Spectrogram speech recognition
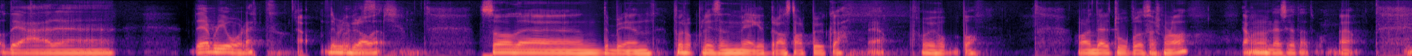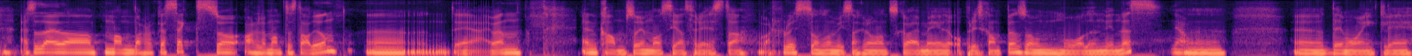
Og det er eh, Det blir ålreit. ja, det blir bra, det. Så det, det blir en, forhåpentligvis en meget bra start på uka. Ja. Får vi håpe på. Var det en del to på det spørsmålet òg? ja, men det skal jeg ta etterpå. Ja. Altså det er da mandag klokka seks, og alle mann til stadion. Eh, Det er jo en, en kamp som vi må si at Fredrikstad, i sånn som vi snakker om at skal være med i opprykkskampen, så må den vinnes. Ja. Eh, Det må egentlig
